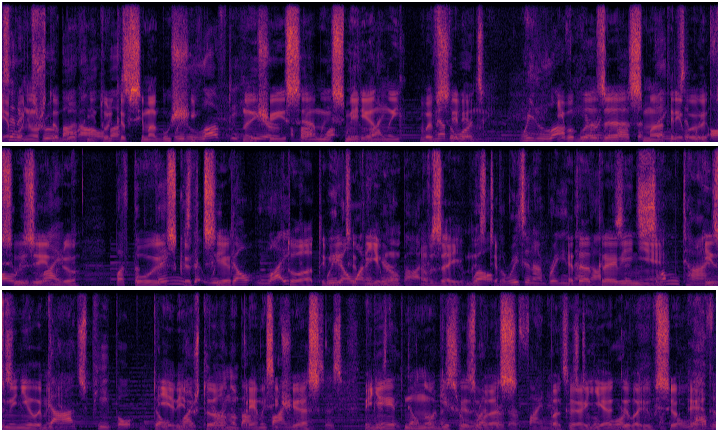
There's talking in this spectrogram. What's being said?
Я понял, что Бог не только всемогущий, но еще и самый смиренный во Вселенной. Его глаза осматривают всю землю, в поисках тех, кто ответит ему взаимностью. Это откровение изменило меня. Я верю, что оно прямо сейчас меняет многих из вас, пока я говорю все это.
